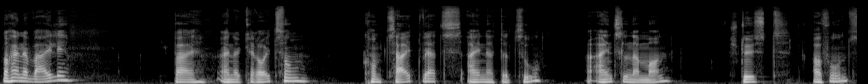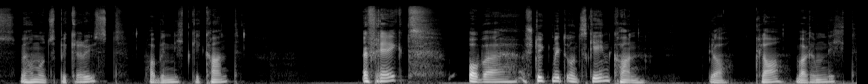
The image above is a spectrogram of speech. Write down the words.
Nach einer Weile, bei einer Kreuzung, kommt seitwärts einer dazu, ein einzelner Mann, stößt auf uns, wir haben uns begrüßt, habe ihn nicht gekannt. Er fragt, ob er ein Stück mit uns gehen kann. Ja, Klar, warum nicht?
